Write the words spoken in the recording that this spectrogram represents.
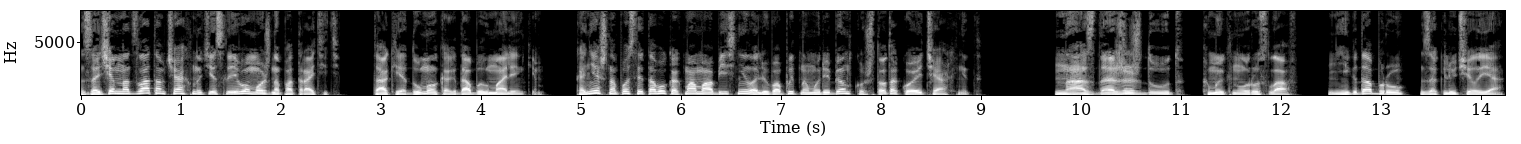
Зачем над златом чахнуть, если его можно потратить? Так я думал, когда был маленьким. Конечно, после того, как мама объяснила любопытному ребенку, что такое чахнет. «Нас даже ждут», — хмыкнул Руслав. «Не к добру», — заключил я.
